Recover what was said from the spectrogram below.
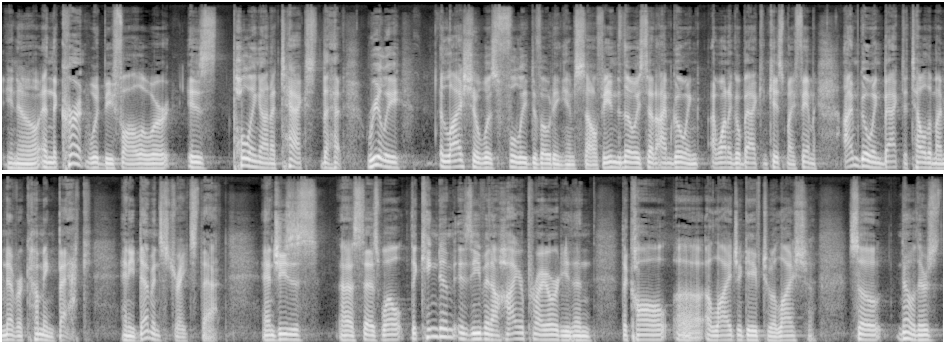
You know, and the current would be follower is pulling on a text that really Elisha was fully devoting himself, even though he said, I'm going, I want to go back and kiss my family. I'm going back to tell them I'm never coming back. And he demonstrates that. And Jesus uh, says, Well, the kingdom is even a higher priority than the call uh, Elijah gave to Elisha. So, no, there's,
